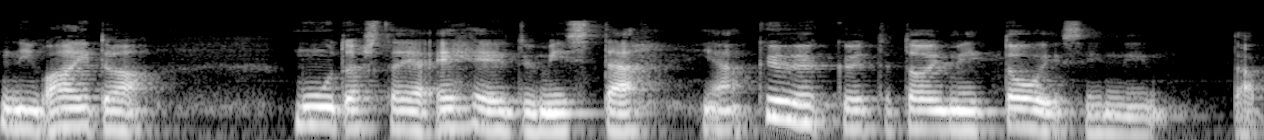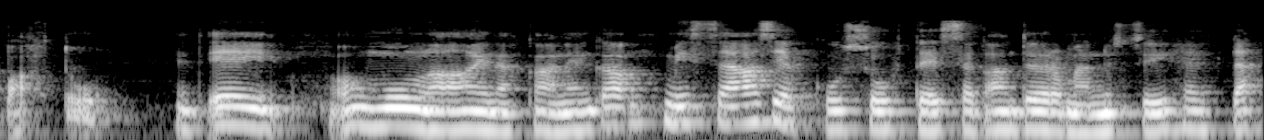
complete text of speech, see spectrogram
niin aitoa muutosta ja eheytymistä ja kyvykkyyttä toimii toisin, niin tapahtuu. Et ei ole mulla ainakaan, enkä missään asiakkuussuhteissakaan törmännyt siihen, että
